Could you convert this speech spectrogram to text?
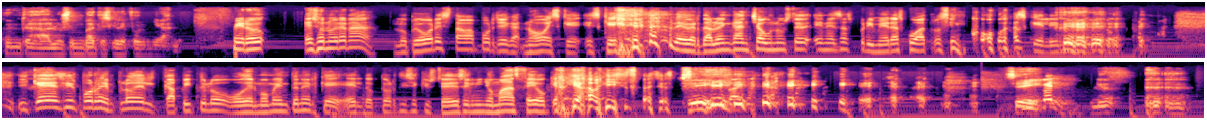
contra los embates que le fueron llegando. Pero eso no era nada, lo peor estaba por llegar. No, es que, es que de verdad lo engancha uno usted en esas primeras cuatro o cinco hojas que le ¿Y qué decir, por ejemplo, del capítulo o del momento en el que el doctor dice que usted es el niño más feo que había visto? Sí. sí. Miguel.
